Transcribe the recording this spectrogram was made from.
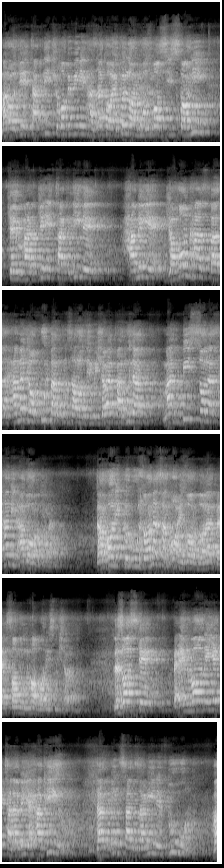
مراجع تقلید. شما ببینید حضرت آیت الله العظما سیستانی که مرجع تقلید همه جهان هست و از همه جا پول بر اون سرازیر من 20 سال از همین عبا دارم. در حالی که روزانه صدها هزار دلار به حساب اونها واریز می شود لذاست که به عنوان یک طلبه حقیر در این سرزمین دور و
